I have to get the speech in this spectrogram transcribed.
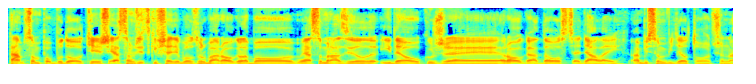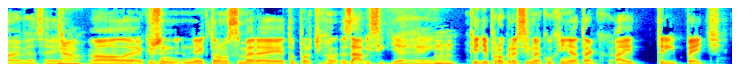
tam som pobudol tiež, ja som vždy všade bol zhruba rok, lebo ja som razil ideovku, že rok a dosť a ďalej, aby som videl toho čo najviac, hej. Ano. Ale akože v niektorom smere je to protichodné, závisí kde, hej. Mm-hmm. Keď je progresívna kuchyňa, tak aj 3-5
